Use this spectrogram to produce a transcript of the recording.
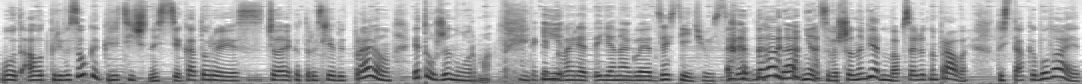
вот, а вот при высокой критичности, который, человек, который следует правилам, это уже норма. Это, как и... говорят, я наглая от застенчивости. Да? да, да, нет, совершенно верно, вы абсолютно правы. То есть так и бывает.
